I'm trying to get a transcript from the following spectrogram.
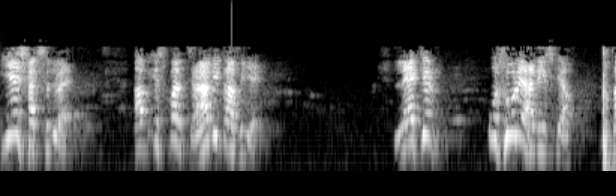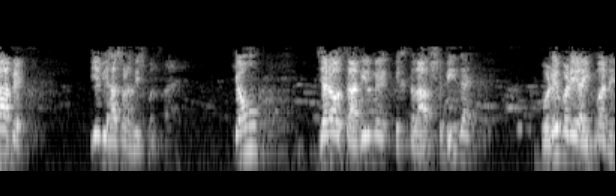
یہ شخص جو ہے، اب اس پر ذرا بھی کافی ہے۔ لیکن اصول حدیث کے مطابق یہ بھی حاصل حدیث بنتا ہے۔ کیوں؟ ذرا و تعدیل میں اختلاف شدید ہے۔ بڑے بڑے ائمہ نے،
